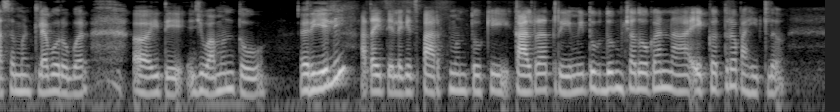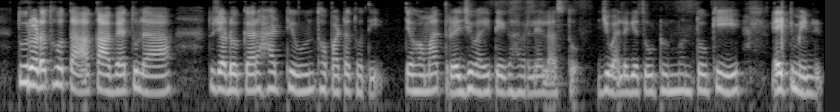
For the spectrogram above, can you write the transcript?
असं म्हटल्याबरोबर इथे जीवा म्हणतो रिअली आता इथे लगेच पार्थ म्हणतो की काल रात्री मी तू तुमच्या दोघांना एकत्र पाहितलं. तू रडत होता काव्या तुला तुझ्या डोक्यावर हात ठेवून थोपाटत होती. तेव्हा मात्र जीवा इथे घाबरलेला असतो. जीवा लगेच उठून म्हणतो की एक मिनिट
